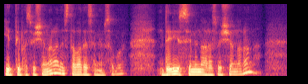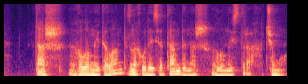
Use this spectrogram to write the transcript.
Іти по священній рані, ставати самим собою. Девіз семінару священна рана наш головний талант знаходиться там, де наш головний страх. Чому?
